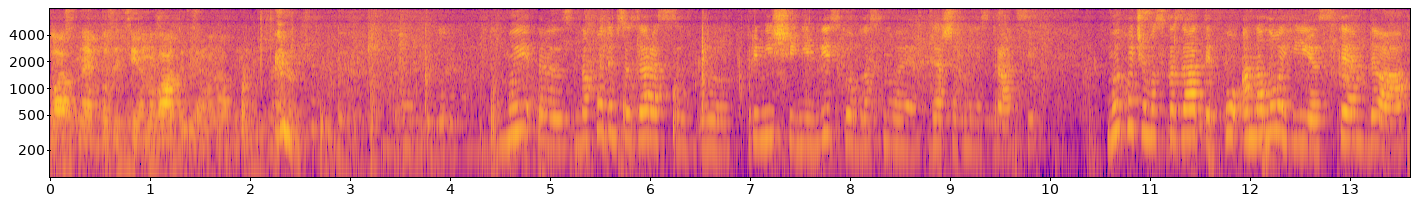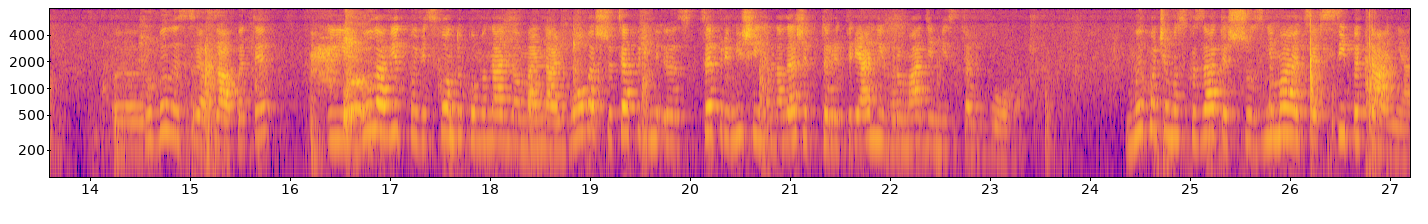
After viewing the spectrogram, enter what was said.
власне позиціонувати в цьому напрямку. Ми е, знаходимося зараз в е, приміщенні Львівської обласної держадміністрації. Ми хочемо сказати, по аналогії з КМДА е, робилися запити, і була відповідь з фонду комунального майна Львова, що це приміщення належить територіальній громаді міста Львова. Ми хочемо сказати, що знімаються всі питання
